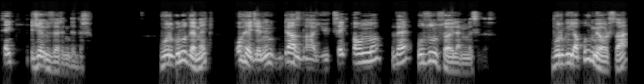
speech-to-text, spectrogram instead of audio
tek hece üzerindedir. Vurgulu demek, o hecenin biraz daha yüksek tonlu ve uzun söylenmesidir. Vurgu yapılmıyorsa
